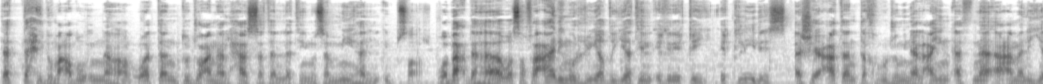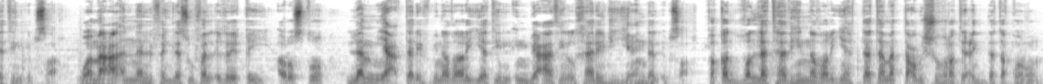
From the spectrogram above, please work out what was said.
تتحد مع ضوء النهار وتنتج عنها الحاسة التي نسميها الإبصار. وبعدها وصف عالم الرياضيات الإغريقي إقليدس أشعة تخرج من العين أثناء عملية الإبصار. ومع أن الفيلسوف الإغريقي أرسطو لم يعترف بنظرية الانبعاث الخارجي عند الإبصار. فقد ظلت هذه النظرية تتمتع بالشهرة عدة قرون.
